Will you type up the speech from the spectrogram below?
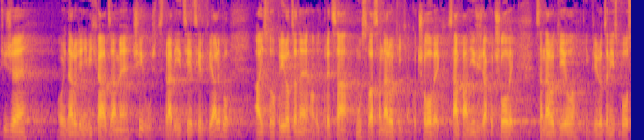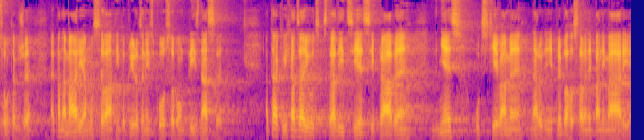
Čiže o jej narodení vychádzame či už z tradície cirkvi, alebo aj z toho prirodzeného. Veď predsa musela sa narodiť ako človek. Sám pán Ježiš ako človek sa narodil tým prirodzeným spôsobom, takže aj Pana Mária musela týmto prírodzeným spôsobom prísť na svet. A tak, vychádzajúc z tradície, si práve dnes uctievame narodenie preblahoslavenej Pany Márie.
